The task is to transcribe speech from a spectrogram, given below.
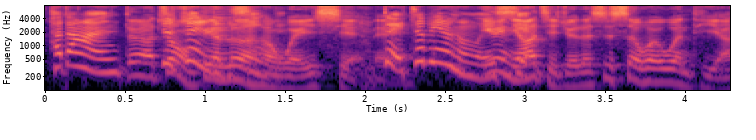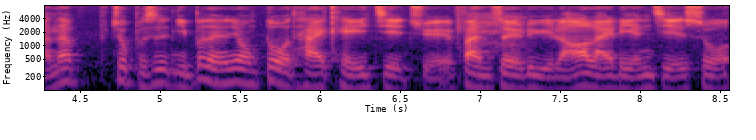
他当然对啊，这种辩论很危险。对，这辩论很危险，因为你要解决的是社会问题啊，那就不是你不能用堕胎可以解决犯罪率，然后来连接说，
